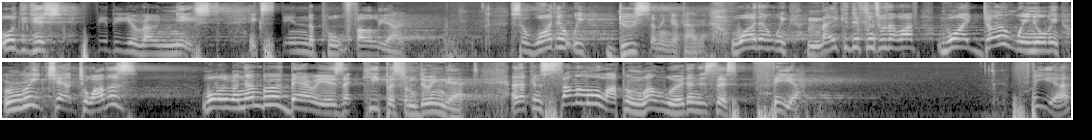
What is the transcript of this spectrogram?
or did you just feather your own nest, extend the portfolio? So why don't we do something about it? Why don't we make a difference with our life? Why don't we normally reach out to others? Well, there are a number of barriers that keep us from doing that. And I can sum them all up in one word, and it's this fear. Fear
